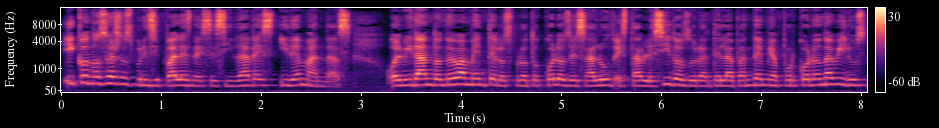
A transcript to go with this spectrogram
y conocer sus principales necesidades y demandas olvidando nuevamente los protocolos de salud establecidos durante la pandemia por coronavirus,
